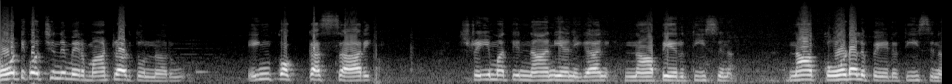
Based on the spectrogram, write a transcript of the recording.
నోటికొచ్చింది మీరు మాట్లాడుతున్నారు. ఇంకొక్కసారి. శ్రీమతి నాని అని కానీ నా పేరు తీసిన నా కోడలు పేరు తీసిన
